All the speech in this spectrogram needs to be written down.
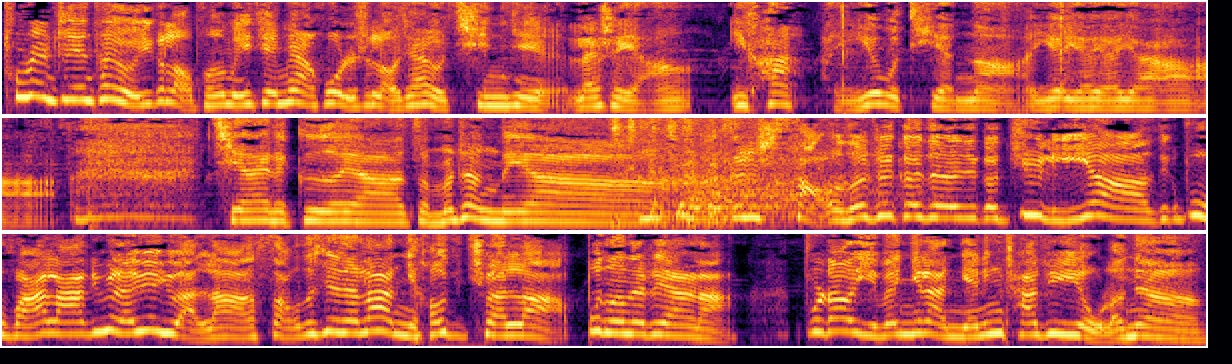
突然之间，他有一个老朋友没见面，或者是老家有亲戚来沈阳，一看，哎呦我天哪，呀呀呀呀，亲爱的哥呀，怎么整的呀？跟嫂子这个的这个距离呀，这个步伐拉的越来越远了。嫂子现在落你好几圈了，不能再这样了。不知道以为你俩年龄差距有了呢。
